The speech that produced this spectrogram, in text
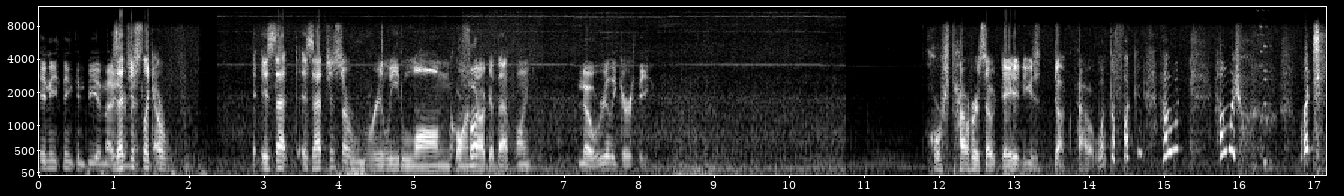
Anything can be a measurement. Is that just like a? Is that is that just a really long corn Fuck. dog at that point? No, really girthy. Horsepower is outdated. Use duck power. What the fuck? How? How much? What?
